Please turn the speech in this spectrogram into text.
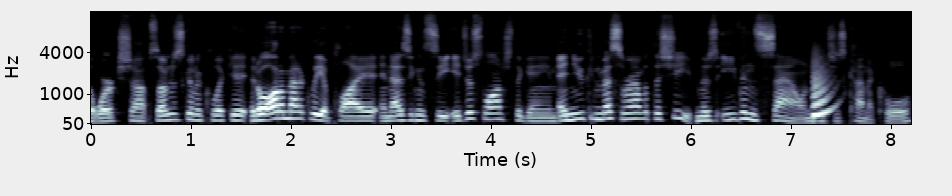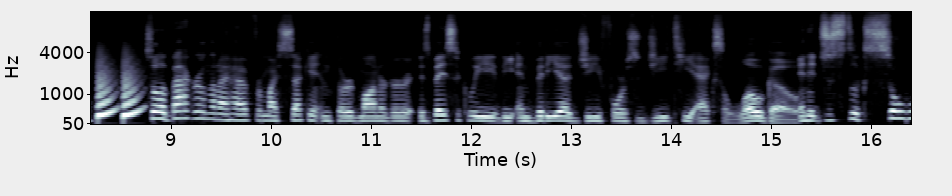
the workshop. So I'm just to click it. It'll automatically apply it. And as you can see, it just launched the game and you can mess around with the sheep. And there's even sound, which is kind of cool. So the background that I have for my second and third monitor is basically the NVIDIA GeForce GTX logo, and it just looks so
